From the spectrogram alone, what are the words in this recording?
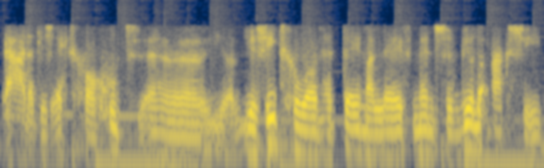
ja, dat is echt gewoon goed. Je, je, ziet gewoon het thema leeft, mensen willen actie.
